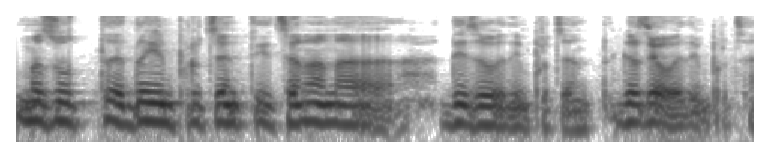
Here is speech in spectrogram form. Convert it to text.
мазут 1% и цена на дизел 1%, газел 1%.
